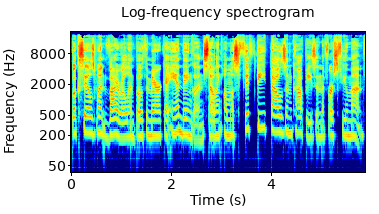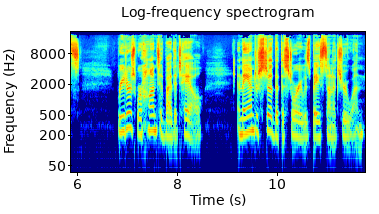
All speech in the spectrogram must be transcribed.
Book sales went viral in both America and England, selling almost 50,000 copies in the first few months. Readers were haunted by the tale, and they understood that the story was based on a true one.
